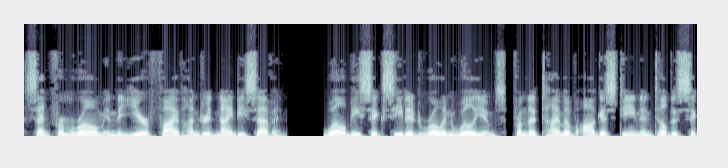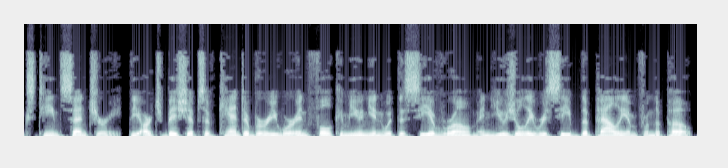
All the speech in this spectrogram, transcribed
sent from Rome in the year 597. Welby succeeded Rowan Williams. From the time of Augustine until the 16th century, the archbishops of Canterbury were in full communion with the See of Rome and usually received the pallium from the Pope.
